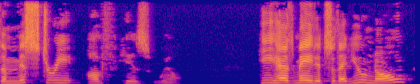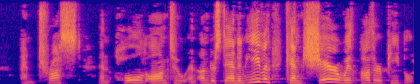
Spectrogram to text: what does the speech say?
the mystery of His will. He has made it so that you know and trust and hold on to and understand and even can share with other people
